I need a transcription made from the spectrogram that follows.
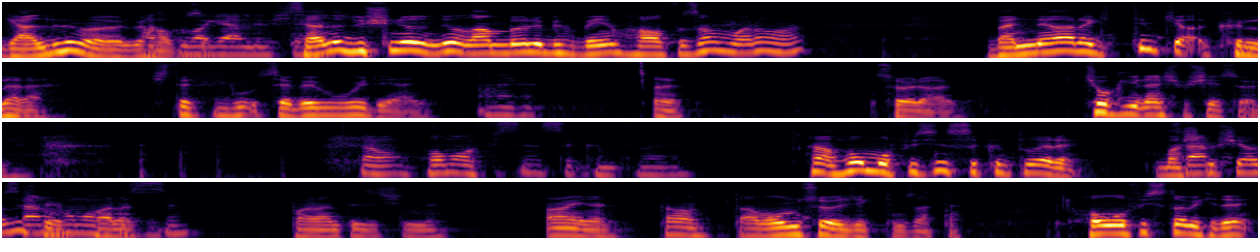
Geldi değil mi öyle bir Aklıma hafıza? geldi bir şey. Sen de düşünüyordun değil mi? Lan böyle bir benim hafızam var ama ben ne ara gittim ki kırlara? İşte bu sebebi buydu yani. Aynen. Evet. Söyle abi. Çok iğrenç bir şey söyle. Tamam. Home office'in sıkıntıları. Ha home office'in sıkıntıları. Başka sen, bir şey yazmış Sen mıyım? home Parantez, office'sin. parantez içinde. Aynen. Tamam. Tamam onu söyleyecektim zaten. Home office tabii ki de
